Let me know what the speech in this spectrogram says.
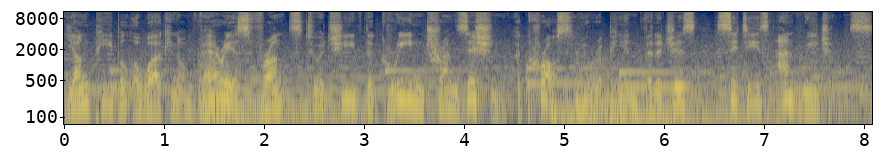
young people are working on various fronts to achieve the green transition across European villages, cities and regions.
